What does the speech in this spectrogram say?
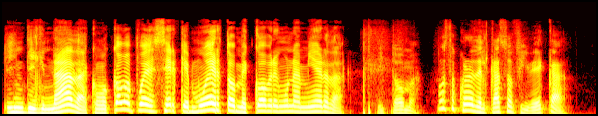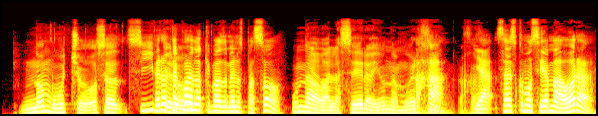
indignada, como ¿cómo puede ser que muerto me cobren una mierda? Y toma. ¿Vos te acuerdas del caso Fibeca? No mucho, o sea, sí, pero, pero, te acuerdas lo que más o menos pasó. una balacera y una muerte. Ajá, Ajá. Ya, ¿sabes cómo se llama ahora?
